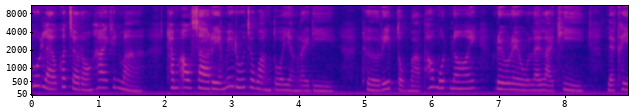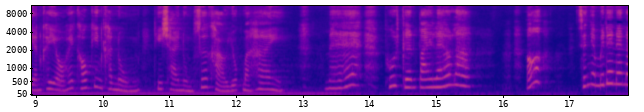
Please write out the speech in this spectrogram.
พูดแล้วก็จะร้องไห้ขึ้นมาทำเอาซาเรียไม่รู้จะวางตัวอย่างไรดี เธอรีบตบบ่าพ่อมดน้อย เร็วๆ หลายๆ ที และคะยั้นคะยอให้เขากินขนมที่ชายหนุ่มเสื้อขาวยกมาให้ แหมพูดเกินไปแล้วล่ะ อ๋อ ฉันยังไม่ได้แนะน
